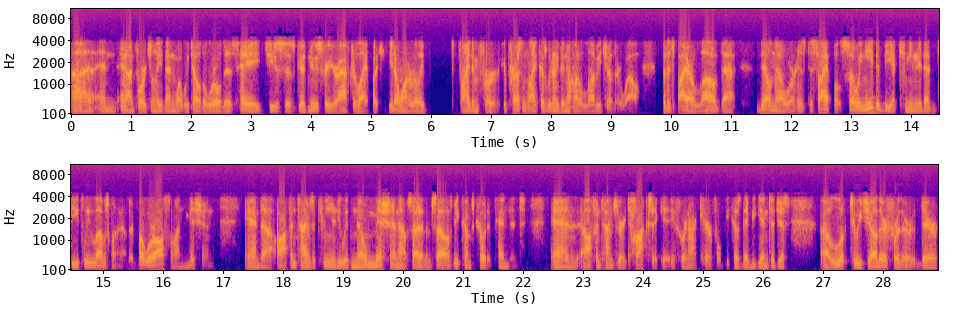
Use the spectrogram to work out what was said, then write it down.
Uh, and and unfortunately, then what we tell the world is, hey, Jesus is good news for your afterlife, but you don't want to really find him for your present life because we don't even know how to love each other well but it's by our love that they'll know we're his disciples. So we need to be a community that deeply loves one another, but we're also on mission. And uh, oftentimes, a community with no mission outside of themselves becomes codependent and oftentimes very toxic if we're not careful because they begin to just uh, look to each other for their, their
